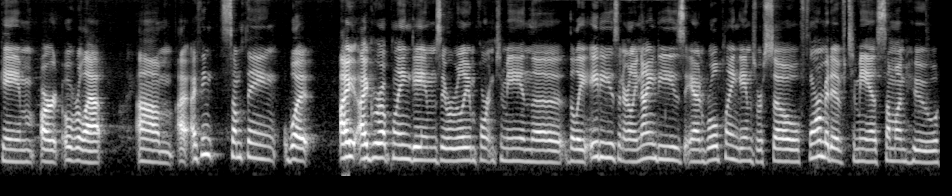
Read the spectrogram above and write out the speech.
game art overlap. Um, I, I, think something what I, I, grew up playing games, they were really important to me in the, the late 80s and early 90s, and role playing games were so formative to me as someone who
